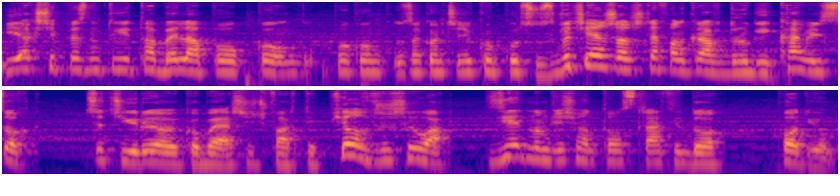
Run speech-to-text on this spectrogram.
I jak się prezentuje tabela po, kon po kon zakończeniu konkursu? Zwycięża Stefan Kraft, drugi Kamil Stoch, trzeci Ryo Kobayashi, czwarty Piotr Żyszyła z jedną dziesiątą straty do podium.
